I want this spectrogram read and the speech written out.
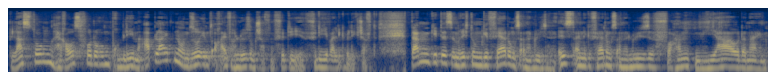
Belastungen, Herausforderungen, Probleme ableiten und so eben auch einfach Lösungen schaffen für die, für die jeweilige Belegschaft. Dann geht es in Richtung Gefährdungsanalysen. Ist eine Gefährdungsanalyse vorhanden? Ja oder nein?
